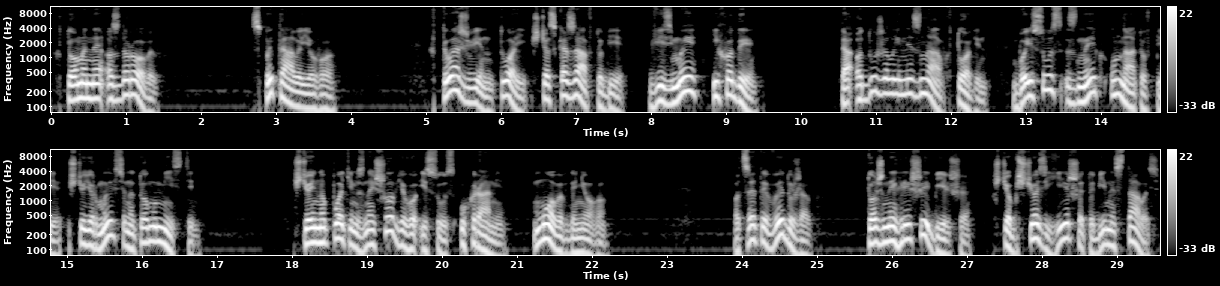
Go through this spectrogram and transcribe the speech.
хто мене оздоровив. Спитали його, Хто ж він, той, що сказав тобі Візьми і ходи? Та одужалий не знав, хто він, бо Ісус зник у натовпі, що юрмився на тому місці. Щойно потім знайшов його Ісус у храмі, мовив до нього. Оце ти видужав, тож не гріши більше, щоб щось гірше тобі не сталося.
